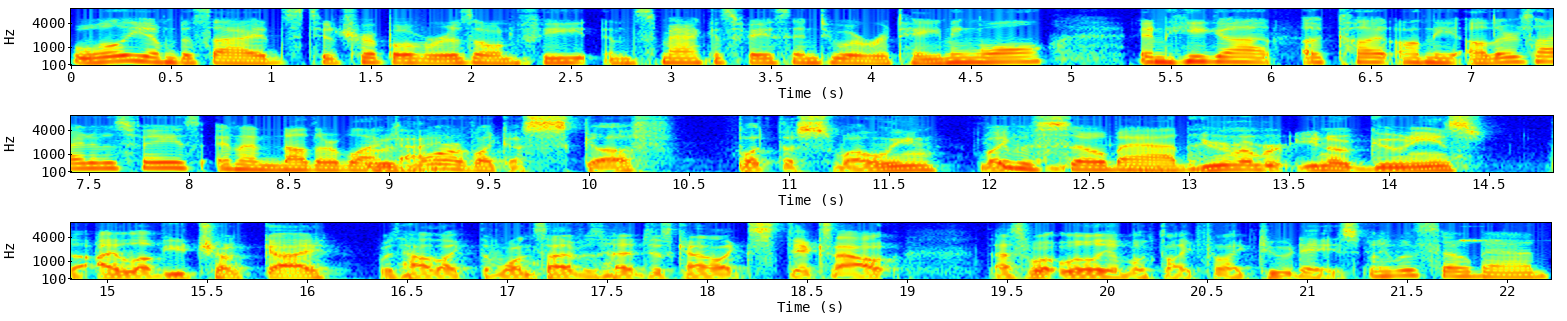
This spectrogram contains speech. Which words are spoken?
William decides to trip over his own feet and smack his face into a retaining wall. And he got a cut on the other side of his face and another black eye. It was eye. more of like a scuff, but the swelling, like it was so bad. You remember, you know, Goonies, the "I love you" chunk guy, with how like the one side of his head just kind of like sticks out. That's what William looked like for like two days. It was so bad.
